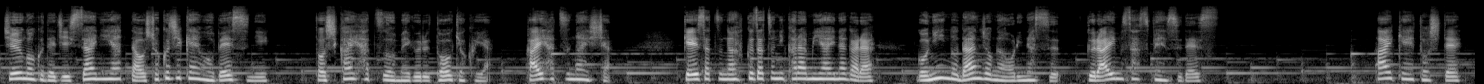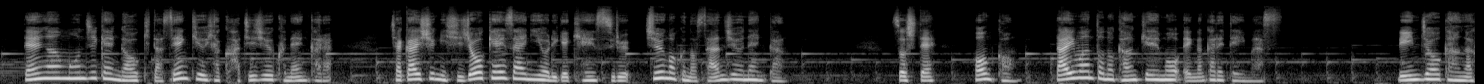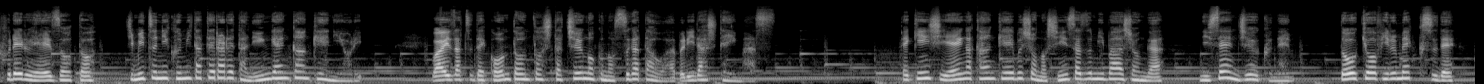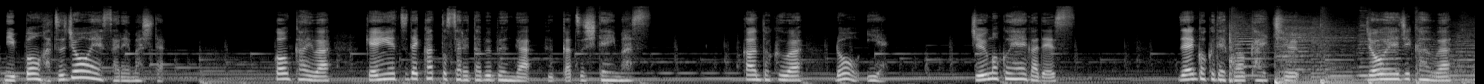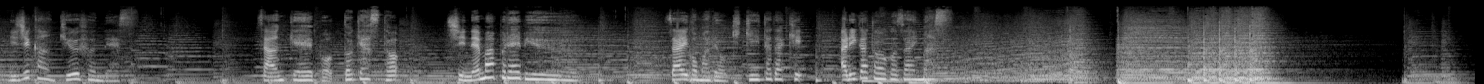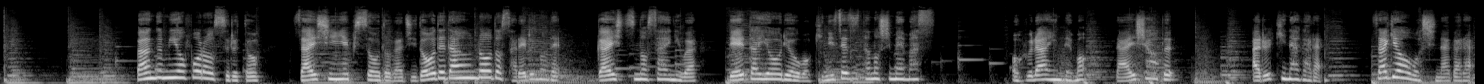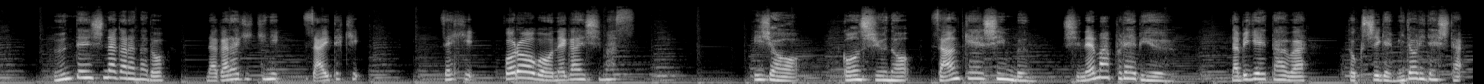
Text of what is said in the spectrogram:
中国で実際にあった汚職事件をベースに都市開発をめぐる当局や開発会社警察が複雑に絡み合いながら5人の男女が織りなすクライムサスペンスです。背景として天安門事件が起きた1989年から社会主義市場経済により激変する中国の30年間。そして香港、台湾との関係も描かれています。臨場感あふれる映像と緻密に組み立てられた人間関係により、わい雑で混沌とした中国の姿をあぶり出しています。北京市映画関係部署の審査済みバージョンが2019年、東京フィルメックスで日本初上映されました。今回は検閲でカットされた部分が復活しています。監督は、ロー・イエ。中国映画です。全国で公開中。上映時間は2時間9分です。産経ポッドキャストシネマプレビュー最後までお聞きいただきありがとうございます番組をフォローすると最新エピソードが自動でダウンロードされるので外出の際にはデータ容量を気にせず楽しめます。オフラインでも大丈夫。歩きながら、作業をしながら、運転しながらなどながら聞きに最適。ぜひフォローをお願いします。以上、今週の産経新聞シネマプレビュー。ナビゲーターは徳重みどりでした。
